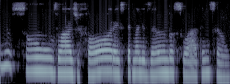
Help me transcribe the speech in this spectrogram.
e os sons lá de fora externalizando a sua atenção.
